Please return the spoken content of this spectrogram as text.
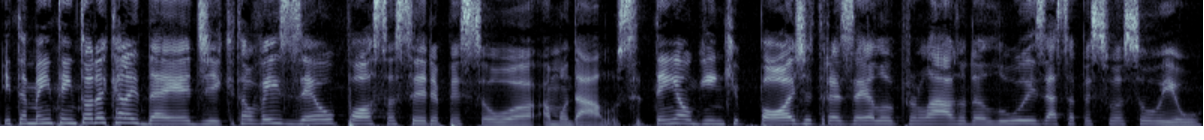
E também tem toda aquela ideia de que talvez eu possa ser a pessoa a mudá-lo. Se tem alguém que pode trazê-lo para o lado da luz, essa pessoa sou eu.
